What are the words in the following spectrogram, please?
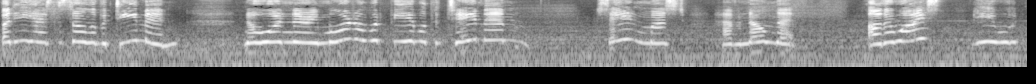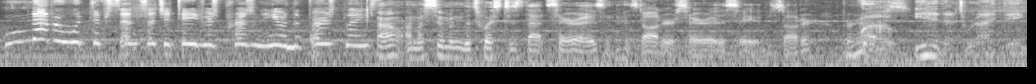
but he has the soul of a demon. No ordinary mortal would be able to tame him. Satan must have known that. Otherwise, he would never would have sent such a dangerous present here in the first place. Oh, I'm assuming the twist is that Sarah isn't his daughter. Sarah is Satan's daughter. Perhaps. yeah, that's what I think,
